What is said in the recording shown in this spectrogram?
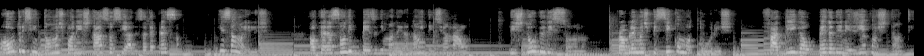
outros sintomas podem estar associados à depressão, que são eles: alteração de peso de maneira não intencional, distúrbio de sono, problemas psicomotores, fadiga ou perda de energia constante,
